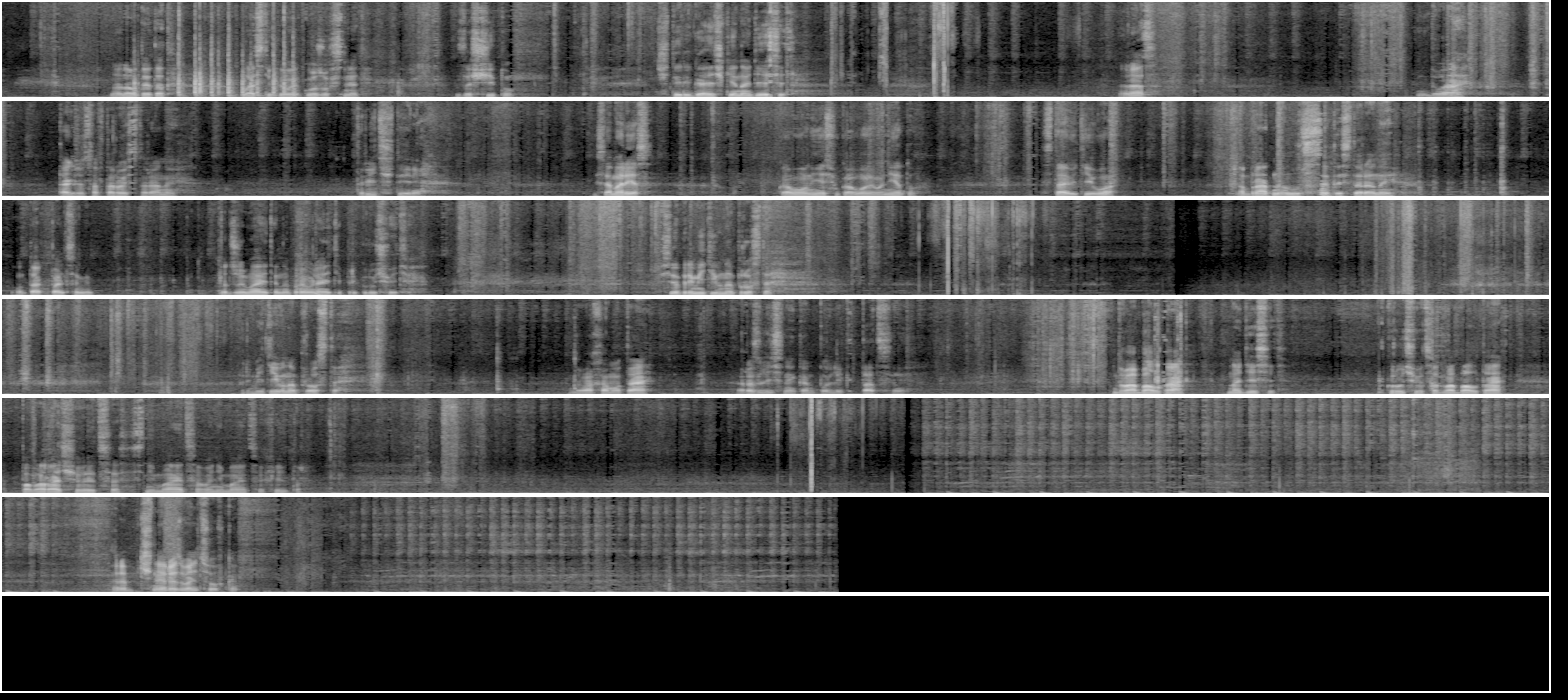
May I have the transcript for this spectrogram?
надо вот этот пластиковый кожух снять. Защиту. 4 гаечки на 10. Раз. Два. Также со второй стороны. Три, четыре. И саморез. У кого он есть, у кого его нету. Ставить его обратно лучше с этой стороны. Вот так пальцами поджимаете, направляете, прикручиваете. Все примитивно просто. Примитивно просто. Два хомута различной комплектации. Два болта на 10. Вкручиваются два болта, поворачивается, снимается, вынимается фильтр. Обычная развальцовка.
